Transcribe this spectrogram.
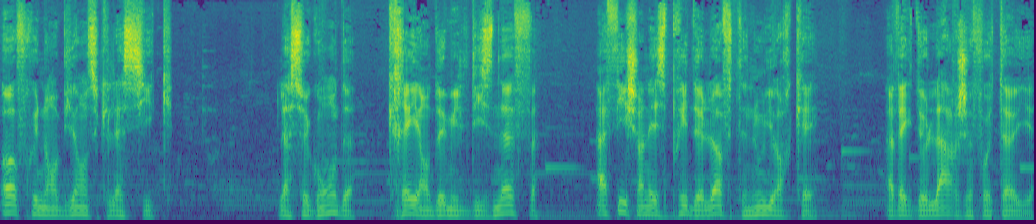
offre une ambiance classique. La seconde, créée en 2019, affiche un esprit de loft new-yorkais, avec de larges fauteuils,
